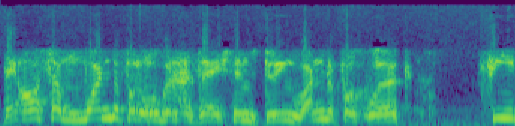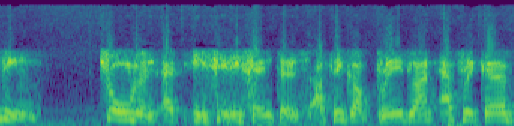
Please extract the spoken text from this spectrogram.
There are some wonderful organizations doing wonderful work feeding children at ECD centers. I think of Breadline Africa.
